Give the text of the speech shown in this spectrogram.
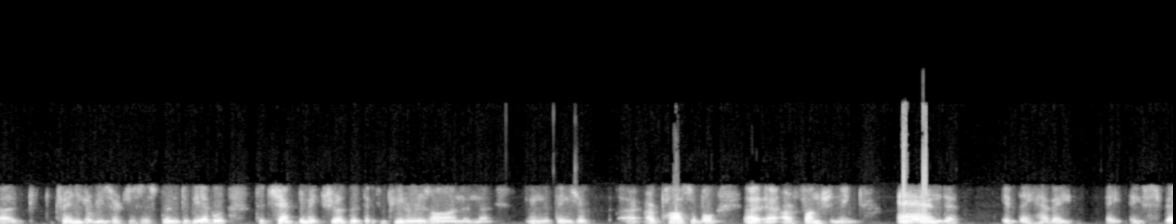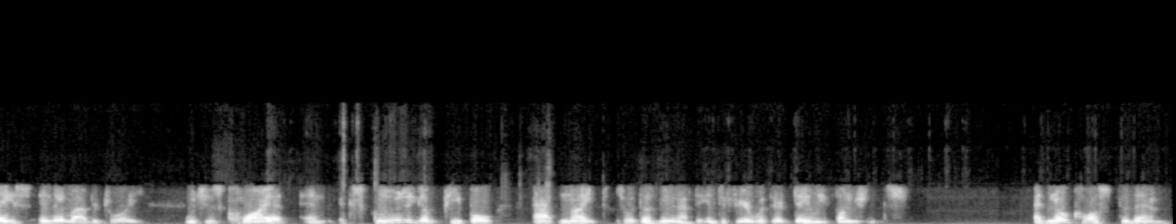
uh, training a research assistant to be able to check to make sure that the computer is on and the and the things are are, are possible uh, are functioning. And if they have a, a, a space in their laboratory which is quiet and excluding of people at night, so it doesn't even have to interfere with their daily functions, at no cost to them,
